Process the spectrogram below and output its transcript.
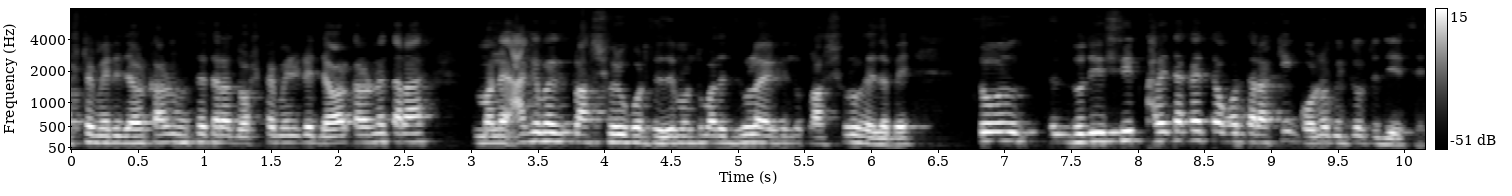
দশটা মেরিট যাওয়ার কারণ হচ্ছে তারা দশটা মেরিটে যাওয়ার কারণে তারা মানে আগে ভাগে ক্লাস শুরু করছে, যেমন তোমাদের জুলাই কিন্তু ক্লাস শুরু হয়ে যাবে। তো যদি সিট খালি থাকে তখন তারা কি গণবিজ্ঞপ্তি দিয়েছে?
